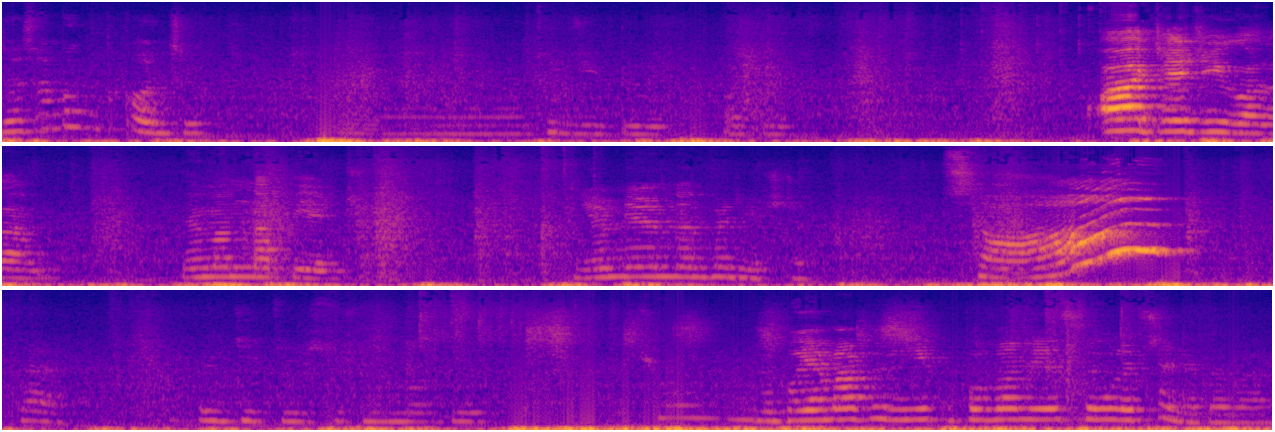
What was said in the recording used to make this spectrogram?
Na samym końcu. Eee, Tu gdzieś był. O, tu. Chodźcie cicho tam. Ja mam na 5. Ja miałem na 20. Co? Tak. Gdzie ty jesteś? No bo ja mapy nie kupowałam, sobie ulepszenia dawałam.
